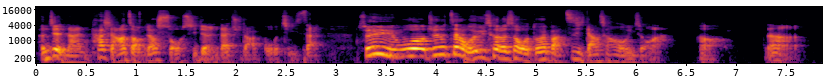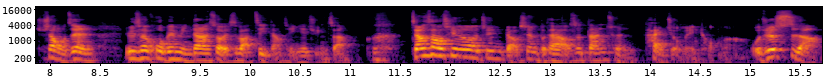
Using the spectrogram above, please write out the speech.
很简单，他想要找比较熟悉的人带去打国际赛，所以我觉得在我预测的时候，我都会把自己当成红一中啊。好，那就像我之前预测扩编名单的时候，也是把自己当成叶军章。江少庆二军表现不太好，是单纯太久没投吗？我觉得是啊，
